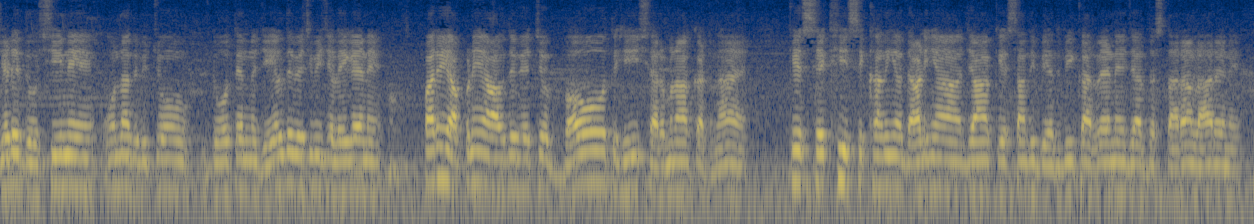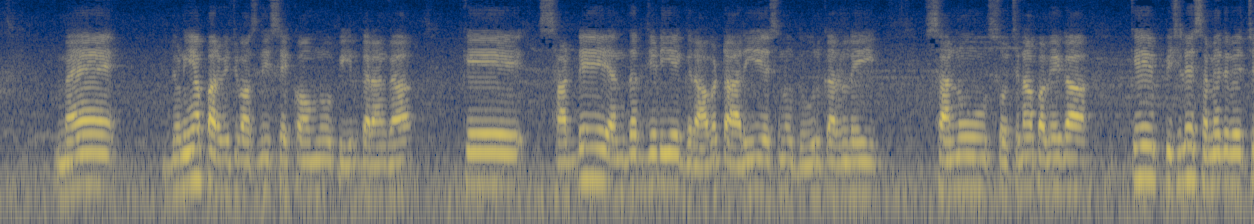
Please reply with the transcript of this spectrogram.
ਜਿਹੜੇ ਦੋਸ਼ੀ ਨੇ ਉਹਨਾਂ ਦੇ ਵਿੱਚੋਂ ਦੋ ਤਿੰਨ ਜੇਲ੍ਹ ਦੇ ਵਿੱਚ ਵੀ ਚਲੇ ਗਏ ਨੇ। ਪਰ ਇਹ ਆਪਣੇ ਆਪ ਦੇ ਵਿੱਚ ਬਹੁਤ ਹੀ ਸ਼ਰਮਨਾਕ ਘਟਨਾ ਹੈ। ਕਿ ਸਿੱਖ ਹੀ ਸਿੱਖਾਂ ਦੀਆਂ ਦਾੜੀਆਂ ਜਾਂ ਕੇਸਾਂ ਦੀ ਬੇਅਦਬੀ ਕਰ ਰਹੇ ਨੇ ਜਾਂ ਦਸਤਾਰਾਂ ਲਾ ਰਹੇ ਨੇ। ਮੈਂ ਦੁਨੀਆ ਭਰ ਵਿੱਚ ਵਸਦੀ ਸਿੱਖ ਕੌਮ ਨੂੰ ਅਪੀਲ ਕਰਾਂਗਾ ਕਿ ਸਾਡੇ ਅੰਦਰ ਜਿਹੜੀ ਇਹ ਗਿਰਾਵਟ ਆ ਰਹੀ ਹੈ, ਇਸ ਨੂੰ ਦੂਰ ਕਰਨ ਲਈ ਸਾਨੂੰ ਸੋਚਣਾ ਪਵੇਗਾ ਕਿ ਪਿਛਲੇ ਸਮੇਂ ਦੇ ਵਿੱਚ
